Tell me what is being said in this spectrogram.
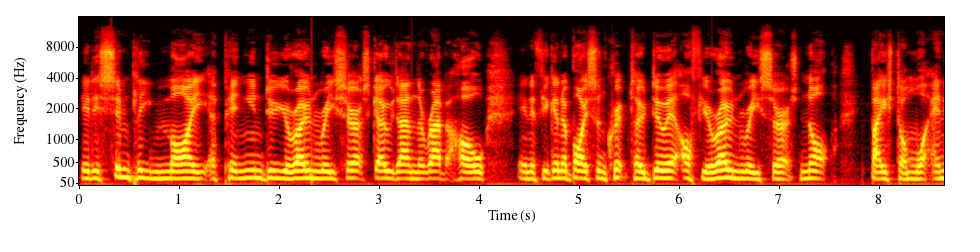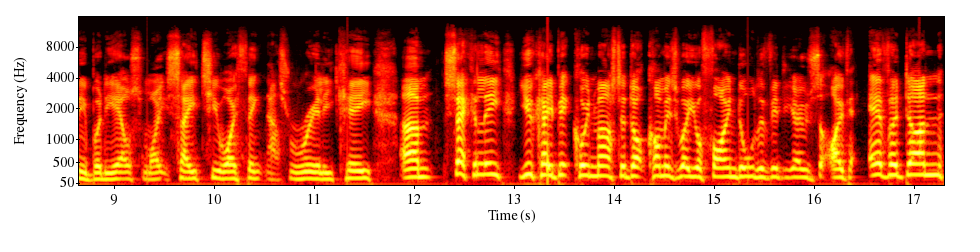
It is simply my opinion. Do your own research, go down the rabbit hole. And if you're going to buy some crypto, do it off your own research, not based on what anybody else might say to you. I think that's really key. Um, secondly, ukbitcoinmaster.com is where you'll find all the videos that I've ever done.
